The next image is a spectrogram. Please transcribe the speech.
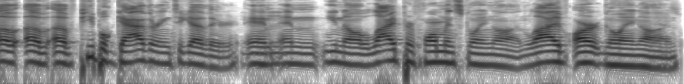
Of, of, of people gathering together and, Mm-hmm. and you know live performance going on live art going on That's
